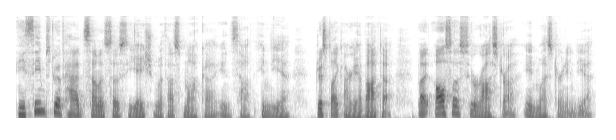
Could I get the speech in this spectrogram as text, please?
He seems to have had some association with Asmaka in South India, just like Aryabhata, but also Saurashtra in Western India.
